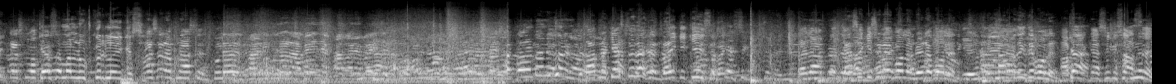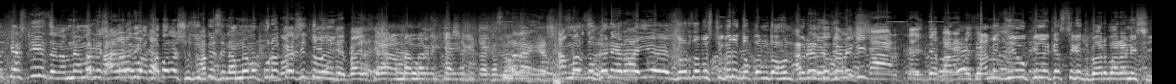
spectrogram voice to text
ভাই ক্যাশ আমার লুট করে লই গেছে। আসেন আপনি আসেন? আপনি ক্যাশটা দেখেন। ভাই কি কি হয়েছে? তাহলে আপনি ক্যাশে কিছু নেই বলেন এটা বলেন। সাংবাদিক দিয়ে বলেন। আপনার ক্যাশে কিছু আপনি তো ক্যাশ নিয়ে যান আপনি আমার আপনি কথা বলার সুযোগ দিয়েছেন আপনি আমার পুরো ক্যাশই তো লই গেছেন ভাই ক্যাশে কি টাকা আমার দোকানে এরা আইয়ে জোর জবরদস্তি করে দোকান দহন করে দোকানে কি আমি যে উকিলের কাছ থেকে ঘর ভাড়া নিছি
